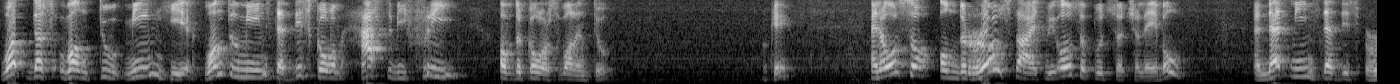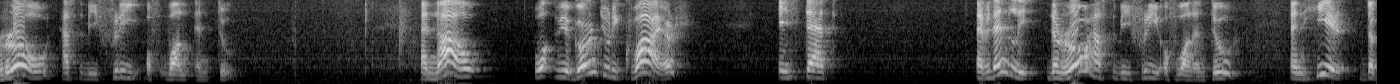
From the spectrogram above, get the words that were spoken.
What does 1, 2 mean here? 1, 2 means that this column has to be free of the colors 1 and 2. Okay? And also on the row side, we also put such a label. And that means that this row has to be free of 1 and 2. And now, what we are going to require is that Evidently, the row has to be free of 1 and 2, and here the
